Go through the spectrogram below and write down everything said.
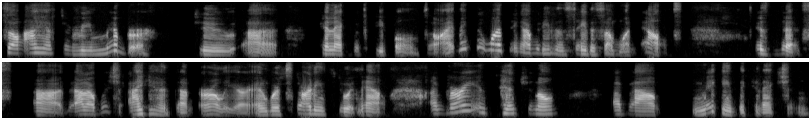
So I have to remember to uh, connect with people. So I think the one thing I would even say to someone else is this uh, that I wish I had done earlier, and we're starting to do it now. I'm very intentional about making the connections.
